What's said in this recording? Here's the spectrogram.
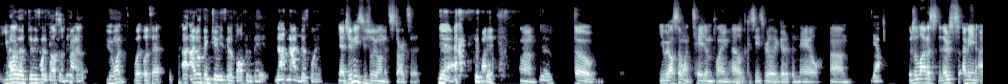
you I don't know want if Jimmy's going to fall for the bait, you want what? What's that? I, I don't think Jimmy's going to fall for the bait. Not not at this point. Yeah, Jimmy's usually the one that starts it. Yeah. Not it. Um, yeah. so you would also want Tatum playing help because he's really good at the nail. Um, Yeah. There's a lot of there's. I mean, I,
